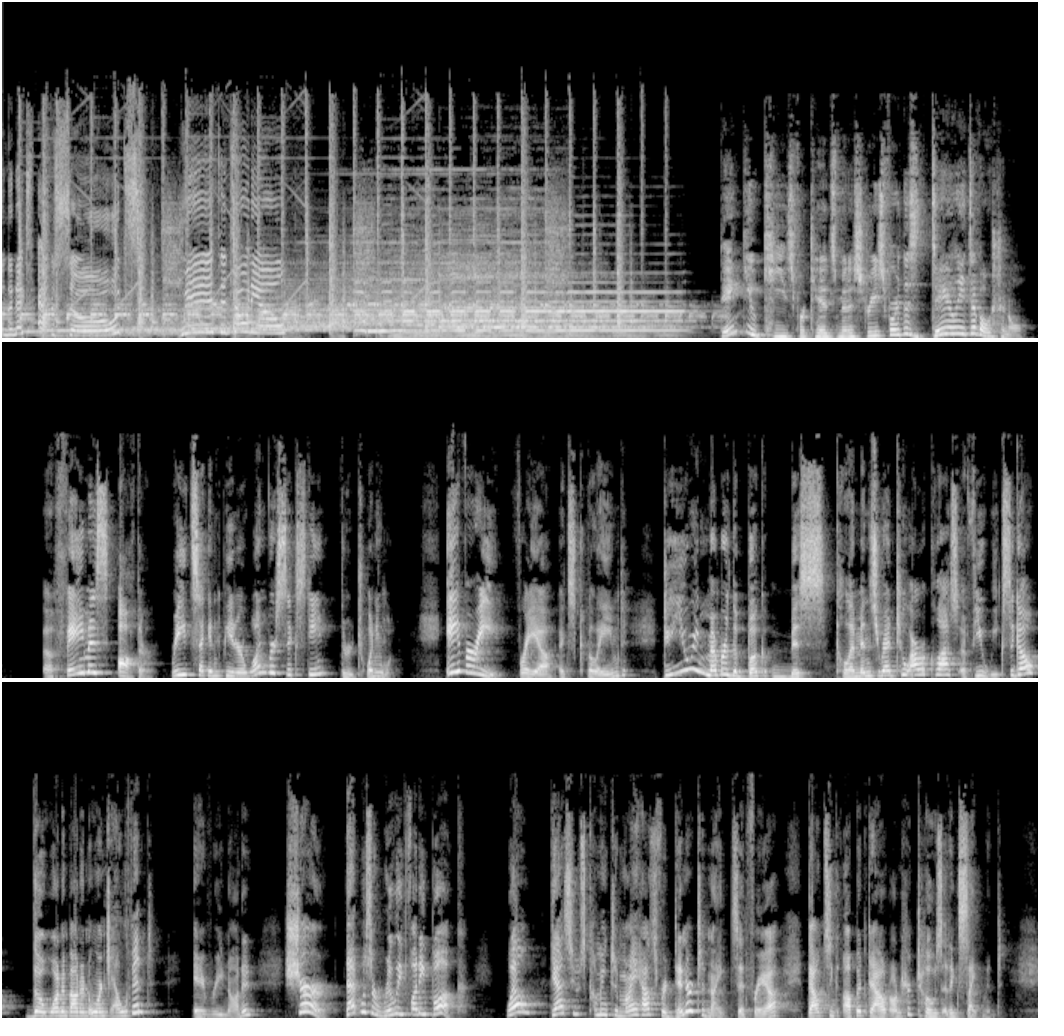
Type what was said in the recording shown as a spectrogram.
on the next episodes with Antonio. Thank you, Keys for Kids Ministries, for this daily devotional. A famous author. Read 2 Peter 1 verse 16 through 21. Avery! Freya exclaimed. Do you remember the book Miss Clemens read to our class a few weeks ago? The one about an orange elephant? Avery nodded. Sure, that was a really funny book. Well, guess who's coming to my house for dinner tonight? said Freya, bouncing up and down on her toes in excitement.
